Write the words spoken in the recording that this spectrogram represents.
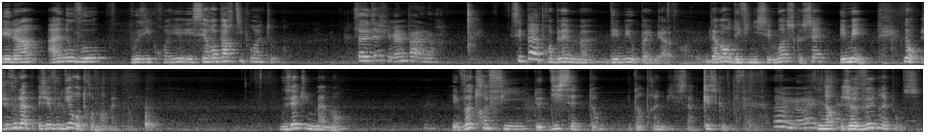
Et là, à nouveau, vous y croyez et c'est reparti pour un tour. Ça veut dire qu'il m'aime pas alors. C'est pas un problème d'aimer ou pas aimer. D'abord, définissez-moi ce que c'est aimer. Non, je vais, vous la- je vais vous le dire autrement maintenant. Vous êtes une maman et votre fille de 17 ans est en train de vivre ça. Qu'est-ce que vous faites? Non, mais ouais. Non, je veux une réponse.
